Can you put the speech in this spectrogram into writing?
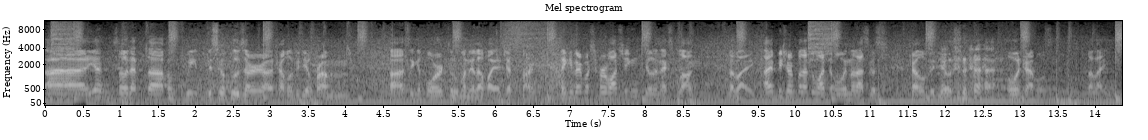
uh. So that uh, we this concludes our uh, travel video from uh, Singapore to Manila via Jetstar. Thank you very much for watching. Till the next vlog. Bye bye. Ay, be sure pala to watch Owen Nolasco's travel videos. Owen Travels. Bye bye.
